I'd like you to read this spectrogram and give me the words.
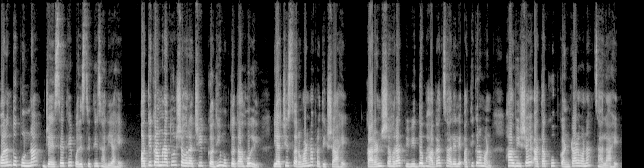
परंतु पुन्हा जैसे थे परिस्थिती झाली आहे. अतिक्रमणातून शहराची कधी मुक्तता होईल याची सर्वांना प्रतीक्षा आहे. कारण शहरात विविध भागात झालेले अतिक्रमण हा विषय आता खूप कंटाळवाणा झाला आहे.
